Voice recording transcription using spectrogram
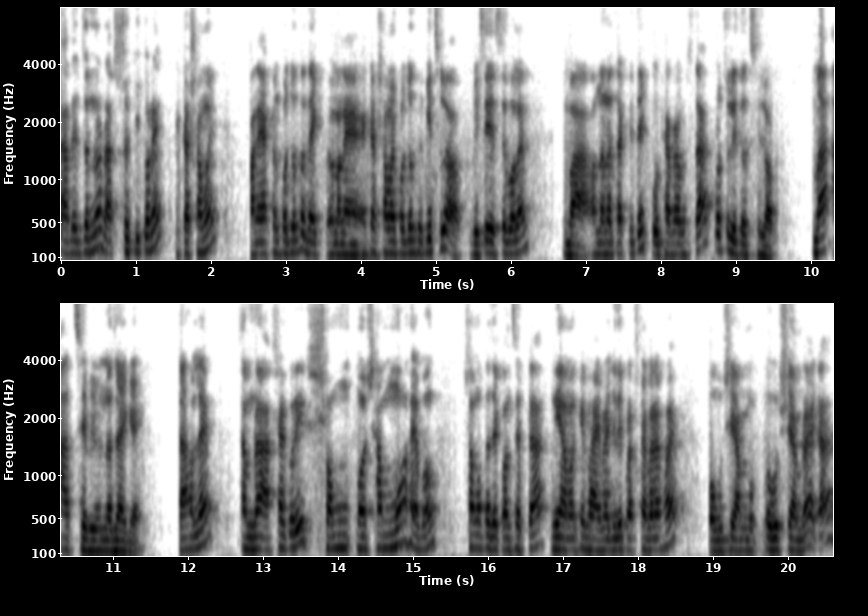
তাদের জন্য রাষ্ট্র কি করে একটা সময় মানে এখন পর্যন্ত দেখ মানে একটা সময় পর্যন্ত কি ছিল? বিসিএসসি বলেন বা অন্যান্য চাকরিতে কোঠা ব্যবস্থা প্রচলিত ছিল বা আছে বিভিন্ন জায়গায়। তাহলে আমরা আশা করি সম- সাম্য এবং সমতা যে কনসেপ্টটা নিয়ে আমাকে ভাই ভাই যদি প্রশ্ন করা হয়, অবশ্যই অবশ্যই আমরা এটা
